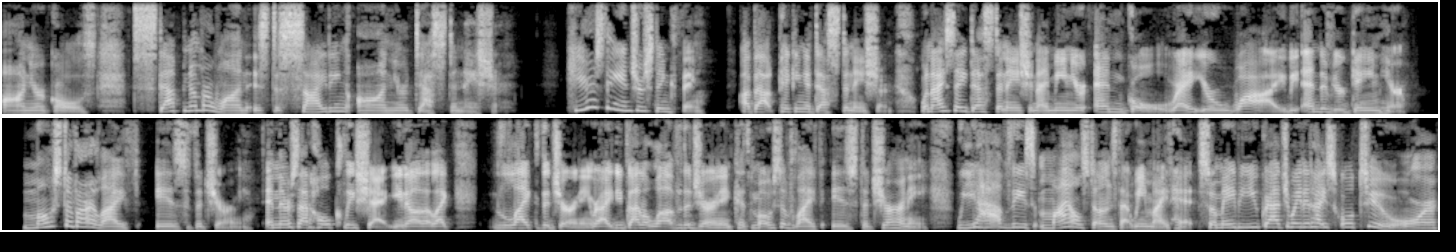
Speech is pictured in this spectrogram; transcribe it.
on your goals. Step number one is deciding on your destination. Here's the interesting thing about picking a destination. When I say destination, I mean your end goal, right? Your why, the end of your game here. Most of our life is the journey. And there's that whole cliche, you know, that like like the journey, right? You've got to love the journey because most of life is the journey. We have these milestones that we might hit. So maybe you graduated high school too, or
